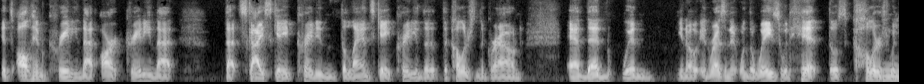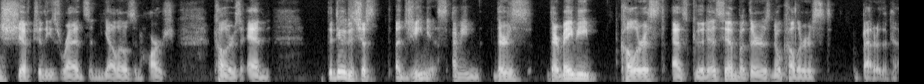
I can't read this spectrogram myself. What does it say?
it's all him creating that art creating that that skyscape creating the landscape creating the the colors in the ground and then when you know in resonant when the waves would hit those colors would Mm. shift to these reds and yellows and harsh colors and the dude is just a genius i mean there's there may be colorist as good as him, but there is no colorist better than him.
